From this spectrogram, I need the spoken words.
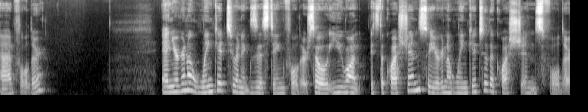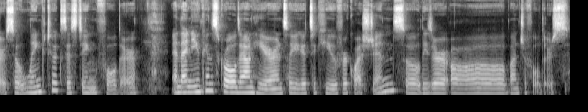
add folder and you're going to link it to an existing folder. So you want, it's the questions, so you're going to link it to the questions folder. So link to existing folder. And then you can scroll down here until you get to Q for questions. So these are all a bunch of folders.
